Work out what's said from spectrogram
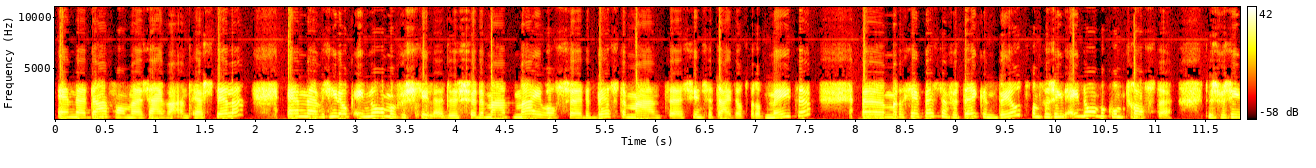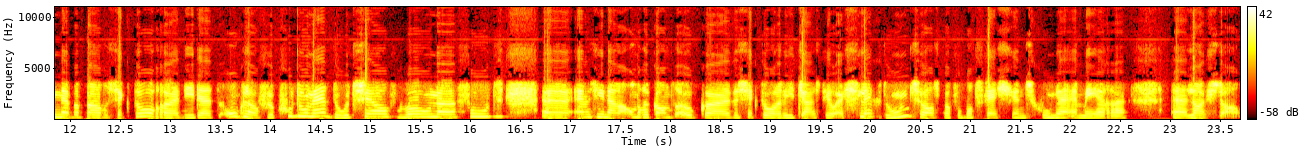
En daarvan zijn we aan het herstellen. En we zien ook enorme verschillen. Dus de maand mei was de beste maand sinds de tijd dat we dat meten. maar dat geeft best een vertekend beeld, want we zien enorme contrasten. Dus we zien bepaalde sectoren die het ongelooflijk goed doen. Hè. Doe het zelf, wonen, food. en we zien aan de andere kant ook de sectoren die het juist heel erg slecht doen. Zoals bijvoorbeeld fashion, schoenen en meer uh, lifestyle.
